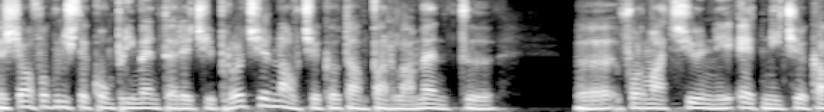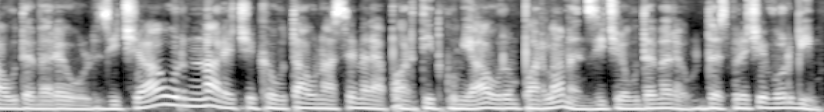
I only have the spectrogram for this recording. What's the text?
și-au făcut niște complimente reciproce, n-au ce căuta în Parlament uh, formațiuni etnice ca UDMR-ul, zice AUR, n-are ce căuta un asemenea partid cum e AUR în Parlament, zice UDMR-ul. Despre ce vorbim?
